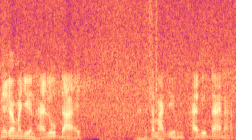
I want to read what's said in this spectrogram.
นี่ก็มายืนถ่ายรูปได้ สามารถยืนถ่ายรูปได้นะครับ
